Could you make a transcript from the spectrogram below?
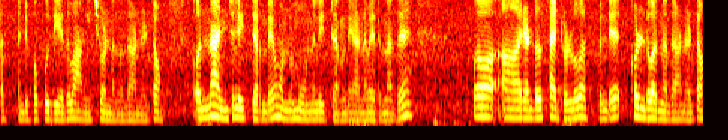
ഹസ്ബൻഡ് ഇപ്പോൾ പുതിയത് വാങ്ങിച്ചു കൊണ്ടുവന്നതാണ് കേട്ടോ ഒന്ന് അഞ്ച് ലിറ്ററിന്റെയും ഒന്ന് മൂന്ന് ലിറ്ററിന്റെയാണ് വരുന്നത്. ഇപ്പോൾ രണ്ട് ദിവസമായിട്ടുള്ളൂ ഹസ്ബൻഡ് കൊണ്ടുവന്നതാണ് കേട്ടോ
